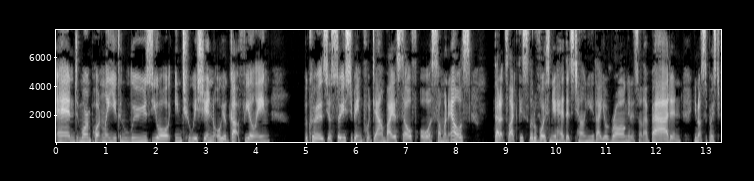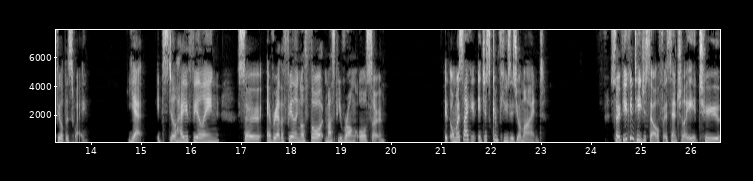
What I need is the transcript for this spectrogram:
And more importantly, you can lose your intuition or your gut feeling because you're so used to being put down by yourself or someone else that it's like this little voice in your head that's telling you that you're wrong and it's not that bad and you're not supposed to feel this way. Yet, it's still how you're feeling, so every other feeling or thought must be wrong also. It's almost like it, it just confuses your mind. So if you can teach yourself essentially to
